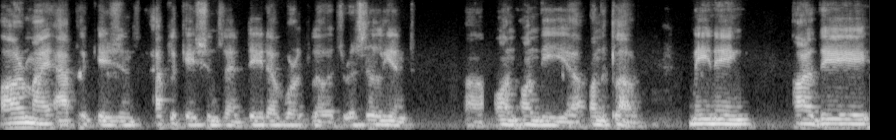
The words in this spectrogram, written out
are my applications, applications and data workloads resilient uh, on on the uh, on the cloud? Meaning, are they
